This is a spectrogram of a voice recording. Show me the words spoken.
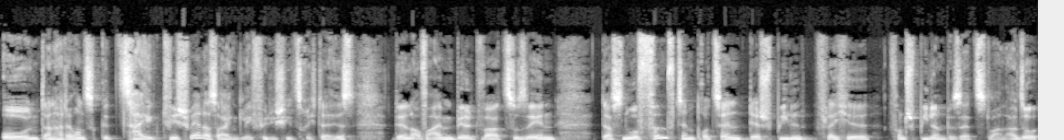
Und dann hat er uns gezeigt, wie schwer das eigentlich für die Schiedsrichter ist. Denn auf einem Bild war zu sehen, dass nur 15 Prozent der Spielfläche von Spielern besetzt waren. Also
